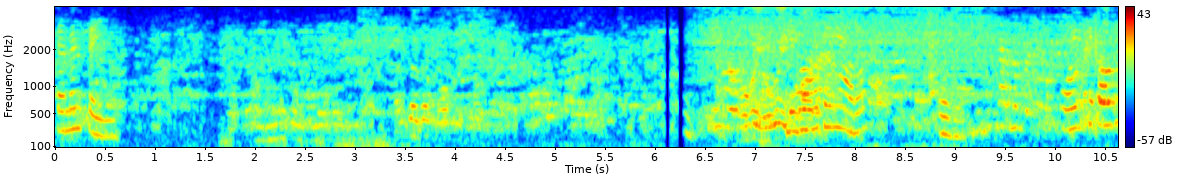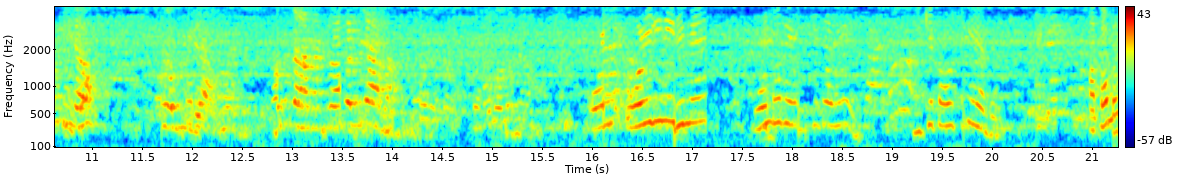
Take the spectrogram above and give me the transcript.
चलें सही है। हो गई हो गई। तो नहीं आ रहा। हो गई। और के पास नहीं जाओ ऑयल नहीं में वो तो रेड का है। नीचे पहुँच गया है? खत्म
